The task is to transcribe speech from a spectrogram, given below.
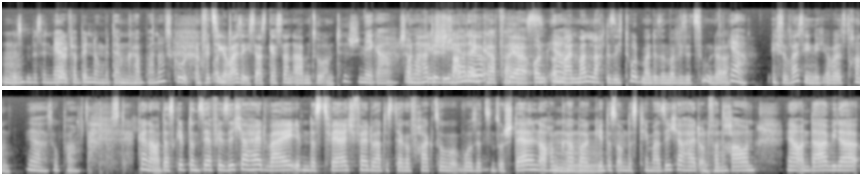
Du bist ein bisschen mehr gut. in Verbindung mit deinem mhm. Körper, ne? Ist gut. Und witzigerweise, und, ich saß gestern Abend so am Tisch. Mega. Schau und mal, hatte die Hände, dein Körper ja, ist. Und, ja. und mein Mann lachte sich tot, meinte, sag mal, wie sitzen denn da? Ja. Ich so, weiß ich nicht, aber ist dran. Ja, super. Ach. Genau, das gibt uns sehr viel Sicherheit, weil eben das Zwerchfell, du hattest ja gefragt, so, wo sitzen so Stellen auch im mhm. Körper, geht es um das Thema Sicherheit und mhm. Vertrauen. Ja, und da wieder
